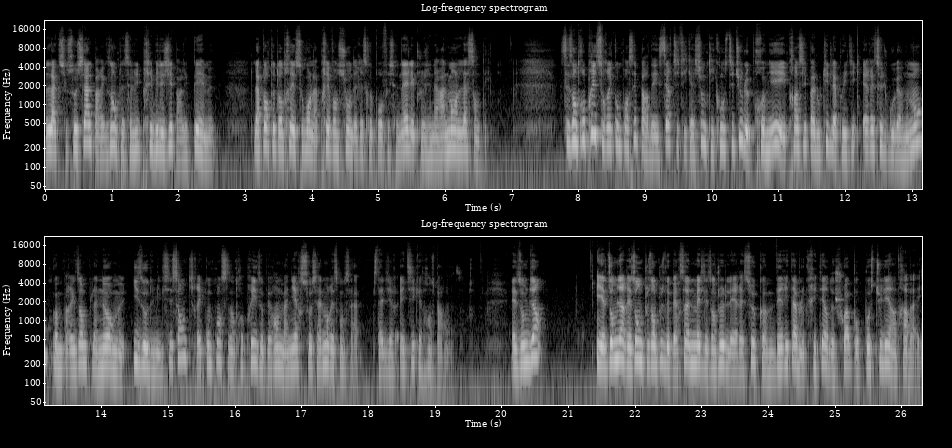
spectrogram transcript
L'axe social, par exemple, est celui privilégié par les PME. La porte d'entrée est souvent la prévention des risques professionnels et plus généralement la santé. Ces entreprises sont récompensées par des certifications qui constituent le premier et principal outil de la politique RSE du gouvernement, comme par exemple la norme ISO 2600 qui récompense les entreprises opérant de manière socialement responsable, c'est-à-dire éthique et transparence. Elles ont bien et elles ont bien raison, de plus en plus de personnes mettent les enjeux de la RSE comme véritable critère de choix pour postuler un travail.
